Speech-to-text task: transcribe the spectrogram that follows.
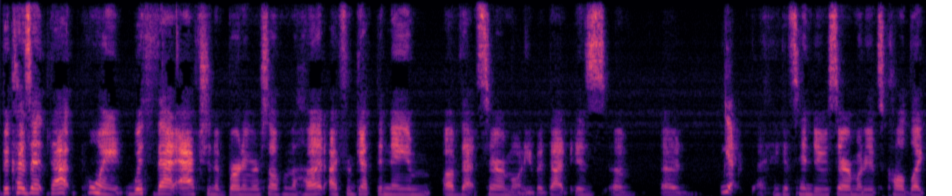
because at that point, with that action of burning herself in the hut, I forget the name of that ceremony, but that is a, a Yeah. I think it's Hindu ceremony. It's called like,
